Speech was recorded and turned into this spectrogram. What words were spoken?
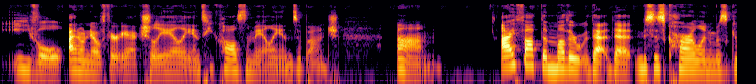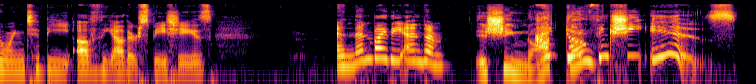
evil. I don't know if they're actually aliens. He calls them aliens a bunch. Um, I thought the mother that that Mrs. Carlin was going to be of the other species, and then by the end, I'm Is she not I don't though? think she is.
